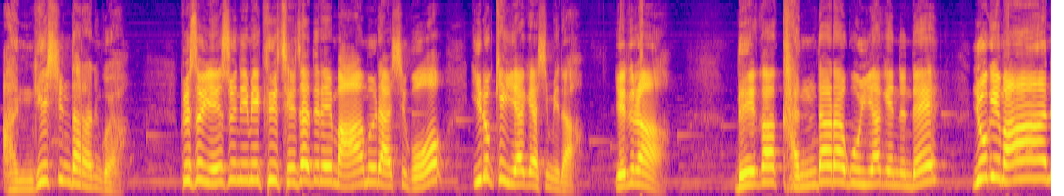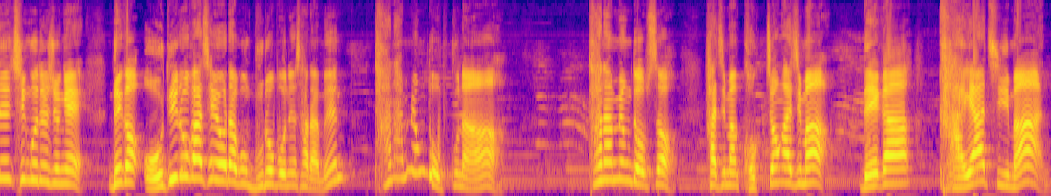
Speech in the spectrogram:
안 계신다라는 거야. 그래서 예수님이 그 제자들의 마음을 아시고 이렇게 이야기하십니다. 얘들아, 내가 간다라고 이야기했는데 여기 많은 친구들 중에 내가 어디로 가세요라고 물어보는 사람은 단 한 명도 없구나. 단 한 명도 없어. 하지만 걱정하지 마. 내가 가야지만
